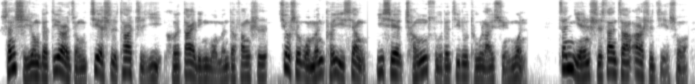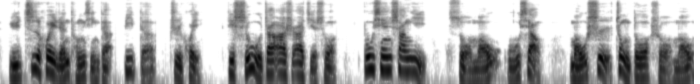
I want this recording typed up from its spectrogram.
神使用的第二种揭示他旨意和带领我们的方式，就是我们可以向一些成熟的基督徒来询问。箴言十三章二十节说：“与智慧人同行的，必得智慧。”第十五章二十二节说：“不先商议，所谋无效；谋士众多，所谋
